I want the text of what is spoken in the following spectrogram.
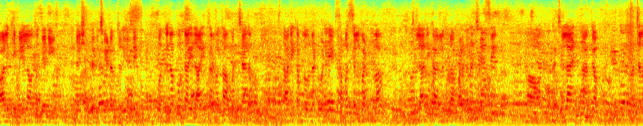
వాళ్ళకి మేలు అవుతుంది అని ఉద్దేశంతో చేయడం జరిగింది. పొద్దున పూట ఇది అయిన తర్వాత మధ్యాహ్నం స్థానికంలో ఉన్నటువంటి సమస్యల పట్ల జిల్లాధికారులు కూడా ప్రకటన చేసి ఒక జిల్లా యంత్రాంగం ప్రజల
